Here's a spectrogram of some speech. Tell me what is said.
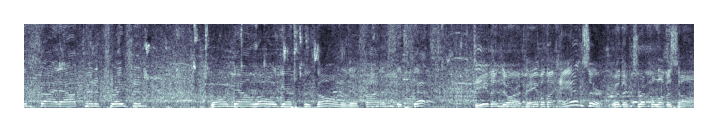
inside out penetration going down low against the zone, and they're finding success. Devendorf able to answer with a triple of his own.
